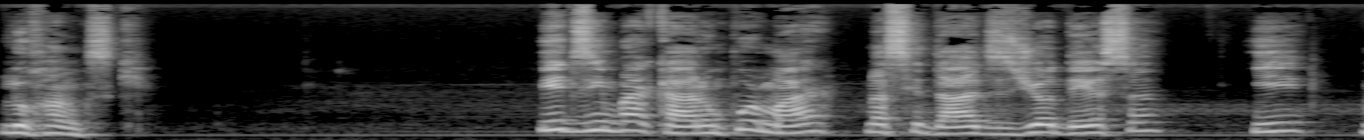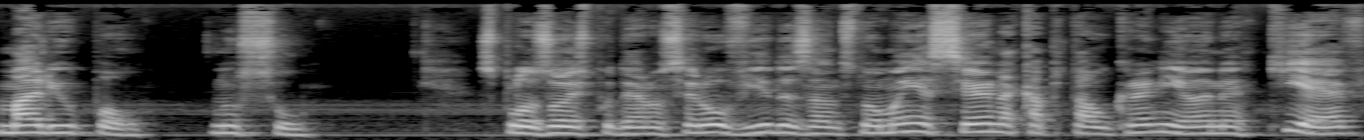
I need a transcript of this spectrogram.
Luhansk. E desembarcaram por mar nas cidades de Odessa e Mariupol, no sul. Explosões puderam ser ouvidas antes do amanhecer na capital ucraniana, Kiev.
